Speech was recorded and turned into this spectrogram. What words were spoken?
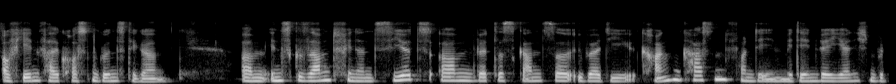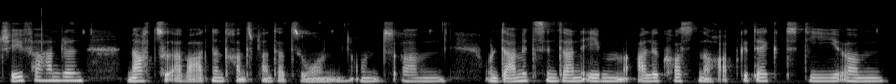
auf jeden Fall kostengünstiger. Ähm, insgesamt finanziert ähm, wird das Ganze über die Krankenkassen, von denen, mit denen wir jährlich ein Budget verhandeln, nach zu erwartenden Transplantationen. Und, ähm, und damit sind dann eben alle Kosten auch abgedeckt, die, ähm,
